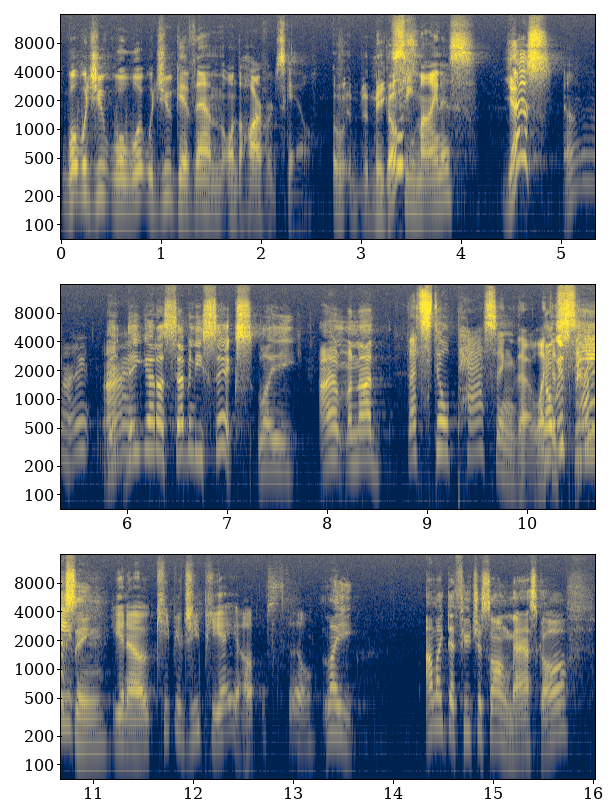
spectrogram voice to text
What would you? Well, what would you give them on the Harvard scale? Uh, Migos? C minus. Yes. All right, all They, right. they got a 76. Like, I'm I'm not, That's still passing though. Like No, it's C, passing. You know, keep your GPA up. Still. like, I like that future song, Mask Off.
